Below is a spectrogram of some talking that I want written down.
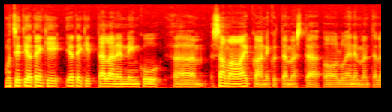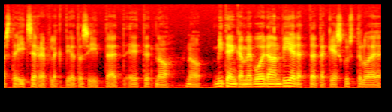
Mutta sitten jotenkin, jotenkin tällainen niin kuin, äh, samaan aikaan niin tämmöistä on ollut enemmän tällaista itsereflektiota siitä, että, että no, no, mitenkä me voidaan viedä tätä keskustelua e,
